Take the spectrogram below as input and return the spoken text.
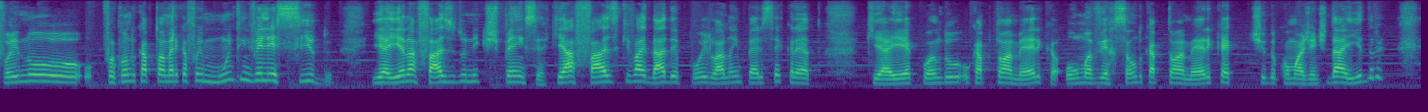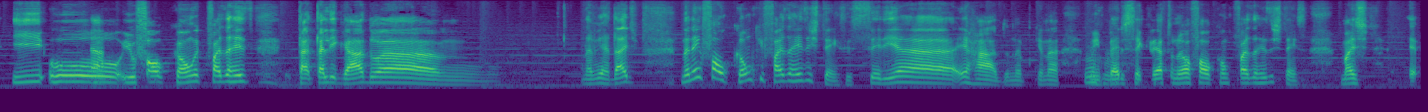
foi no foi quando o Capitão América foi muito envelhecido e aí é na fase do Nick Spencer que é a fase que vai dar depois lá no Império Secreto que aí é quando o Capitão América, ou uma versão do Capitão América, é tido como agente da Hydra, e o, é. e o Falcão é que faz a. Tá, tá ligado a. Na verdade, não é nem Falcão que faz a resistência. Isso seria errado, né? Porque na, no uhum. Império Secreto não é o Falcão que faz a resistência. Mas é,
